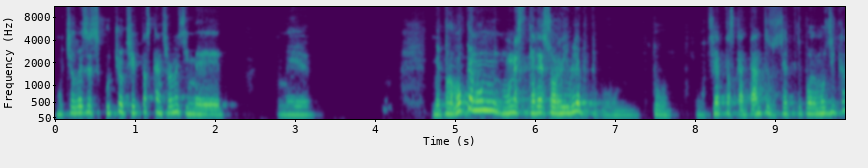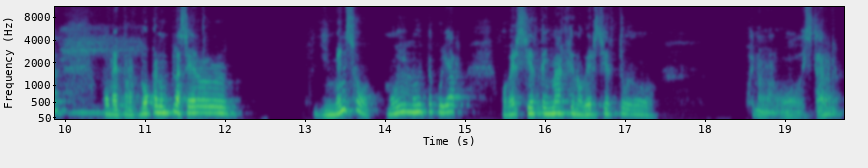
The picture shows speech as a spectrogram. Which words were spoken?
muchas veces escucho ciertas canciones y me, me, me provocan un, un estrés horrible, porque, um, ciertas cantantes o cierto tipo de música, o me provocan un placer inmenso, muy, muy peculiar. O ver cierta imagen, o ver cierto, bueno, o estar,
